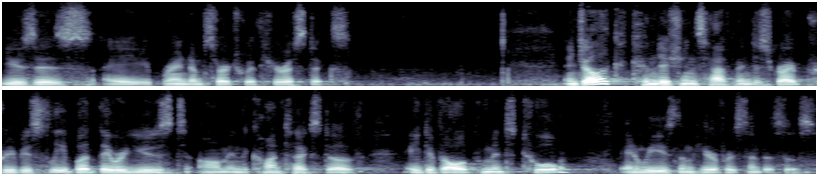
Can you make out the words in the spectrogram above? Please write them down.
uses a random search with heuristics. Angelic conditions have been described previously, but they were used um, in the context of a development tool, and we use them here for synthesis.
